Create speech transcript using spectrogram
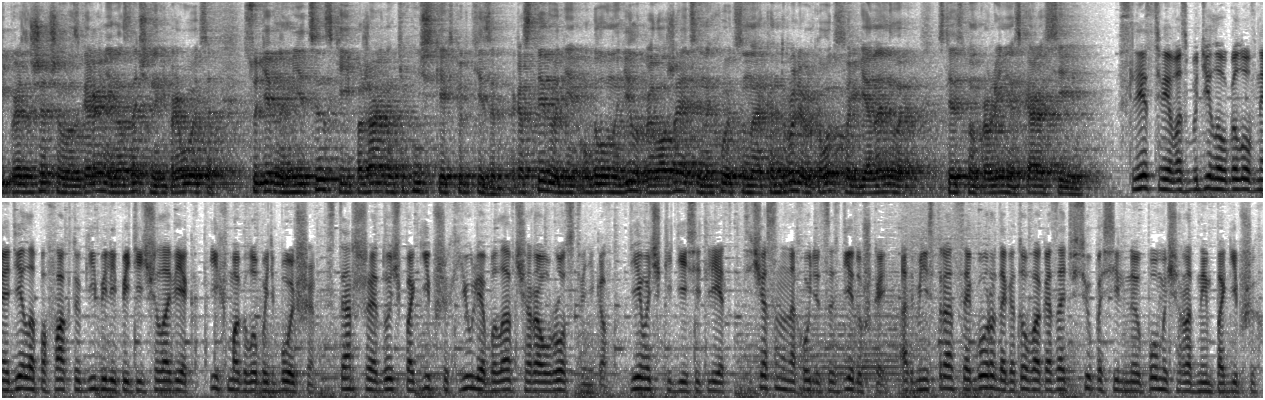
и произошедшего возгорания назначены и проводятся судебно-медицинские и пожарно-технические экспертизы. Расследование уголовного дела продолжается и находится на контроле руководства регионального следственного управления СК России. Следствие возбудило уголовное дело по факту гибели пяти человек. Их могло быть больше. Старшая дочь погибших Юлия была вчера у родственников. Девочке 10 лет. Сейчас она находится с дедушкой. Администрация города готова оказать всю посильную помощь родным погибших.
